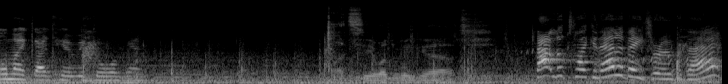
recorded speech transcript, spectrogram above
Oh my god, here we go again. Let's see what we got. That looks like an elevator over there.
